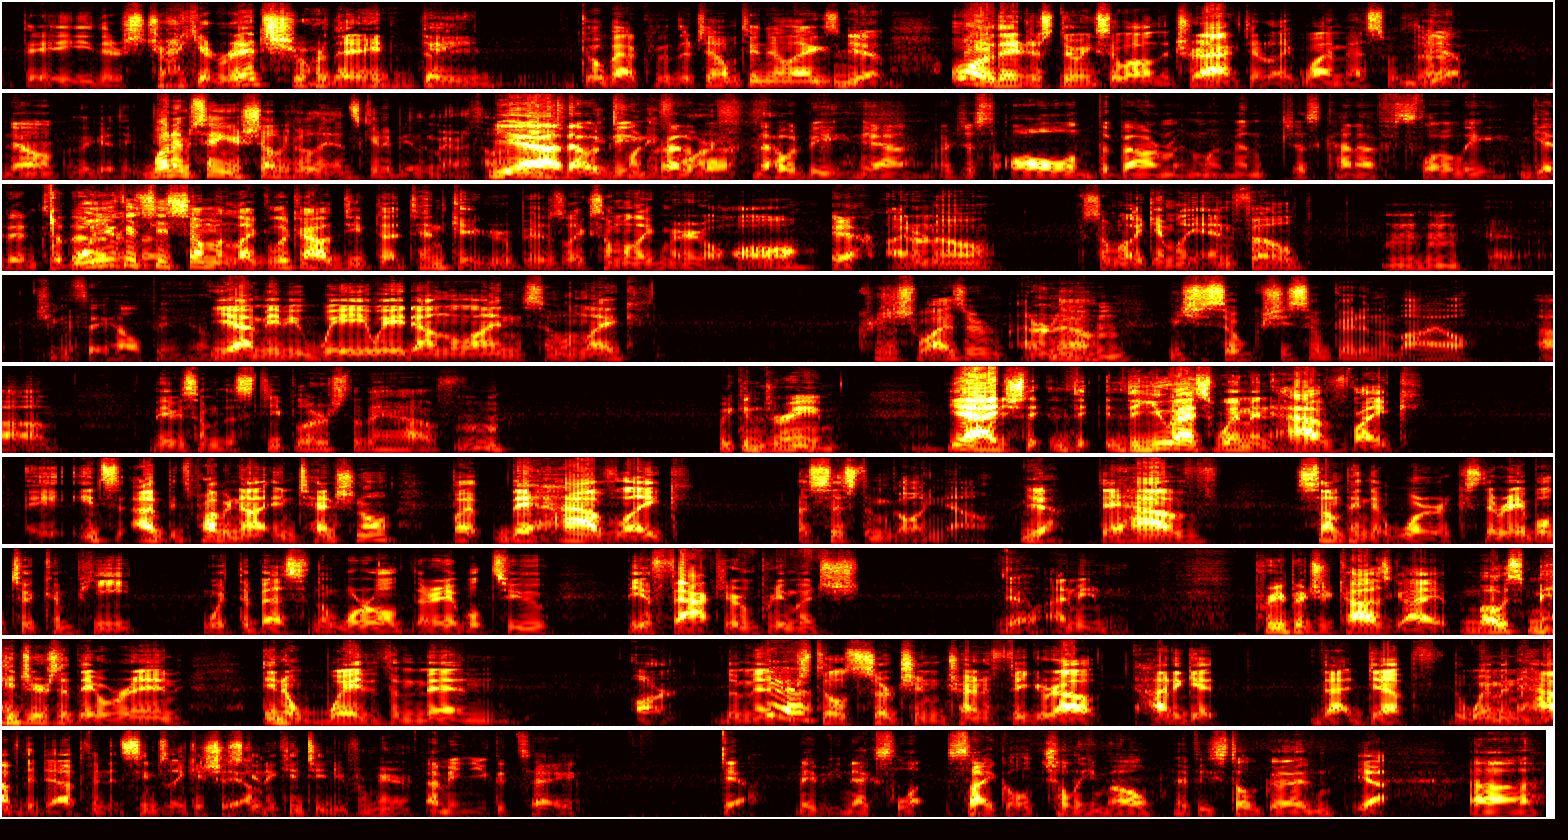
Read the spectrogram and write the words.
they either strike it rich or they they go back with their tail between their legs, Yeah. or they're just doing so well on the track. They're like, why mess with that? Yeah. No. The good thing. What I'm saying is Shelby Houlihan's going to be in the marathon. Yeah, that would be 2024. incredible. That would be yeah, or just all of the Bowerman women just kind of slowly get into that. Well, you can could see someone like look how deep that 10K group is. Like someone like Marielle Hall. Yeah. I don't know. Someone like Emily Infeld. mm-hmm. Uh, She can stay healthy. Yeah. yeah, maybe way way down the line, someone like Karissa Schweizer. I don't know. Mhm. I mean, she's so she's so good in the mile. Um, maybe some of the steeplers that they have. Mm. We can dream. Yeah, I just the, the U.S. women have like it's uh, it's probably not intentional, but they have like a system going now. Yeah. They have something that works. They're able to compete with the best in the world. They're able to be a factor in pretty much. Yeah. I mean, pre Brigid Kosgei, most majors that they were in, in a way that the men aren't. The men Yeah. are still searching, trying to figure out how to get that depth. The women have the depth, and it seems like it's just Yeah. going to continue from here. I mean, you could say, yeah, maybe next li- cycle Chelimo if he's still good. Yeah. Uh, m-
